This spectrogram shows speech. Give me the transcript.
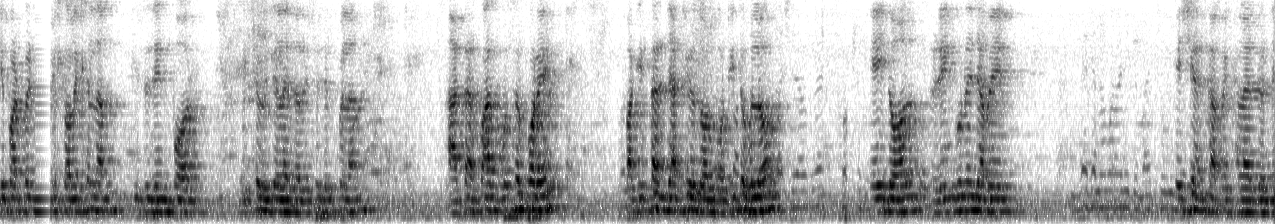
ডিপার্টমেন্ট দলে খেললাম। কিছুদিন পর বিশ্ববিদ্যালয় দলে সুযোগ পেলাম। আর তার পাঁচ বছর পরে পাকিস্তান জাতীয় দল গঠিত হলো। এই দল রেঙ্গুনে যাবে এশিয়ান কাপে খেলার জন্য।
